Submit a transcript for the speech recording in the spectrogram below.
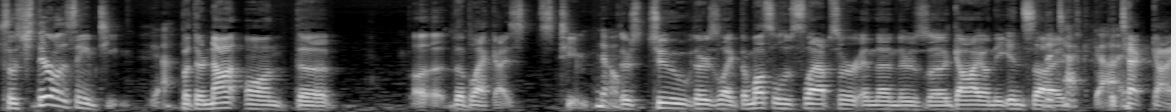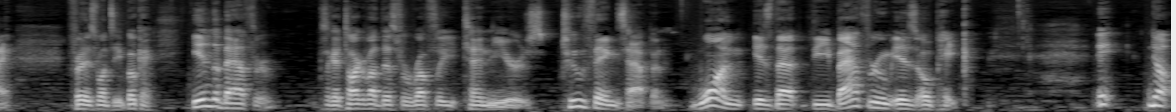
So sh they're on the same team, yeah. but they're not on the uh, the black guy's team. No. there's two. There's like the muscle who slaps her, and then there's a guy on the inside, The tech guy. the tech guy, for this one team. Okay, in the bathroom, because I could talk about this for roughly ten years. Two things happen. One is that the bathroom is opaque. It, no,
